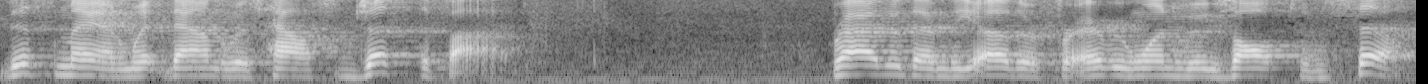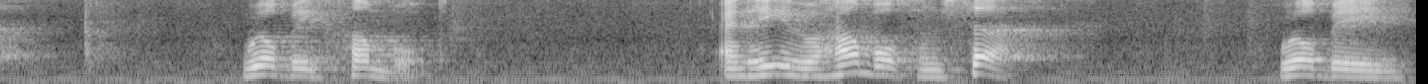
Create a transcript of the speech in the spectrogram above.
This man went down to his house justified rather than the other, for everyone who exalts himself will be humbled, and he who humbles himself will be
